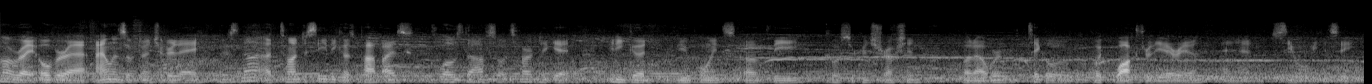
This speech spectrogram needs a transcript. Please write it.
Alright, over at Islands of Adventure today, there's not a ton to see because Popeye's closed off, so it's hard to get any good viewpoints of the coaster construction. But uh, to take a quick walk through the area and see what we can see.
